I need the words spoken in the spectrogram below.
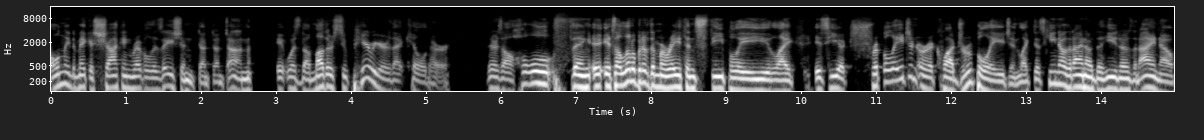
Only to make a shocking revelation, dun dun dun, it was the Mother Superior that killed her. there's a whole thing. It's a little bit of the Marathe and Steeply. Like, is he a triple agent or a quadruple agent? Like, does he know that I know that he knows that I know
